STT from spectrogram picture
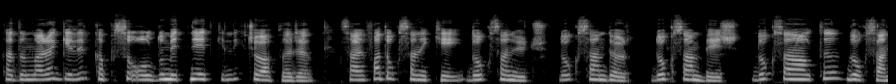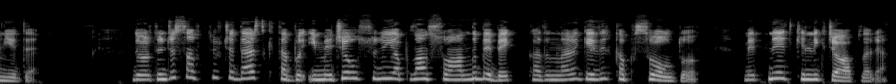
kadınlara gelir kapısı oldu metni etkinlik cevapları sayfa 92, 93, 94, 95, 96, 97. 4. sınıf Türkçe ders kitabı İmece usulü yapılan soğanlı bebek kadınlara gelir kapısı oldu. Metni etkinlik cevapları.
